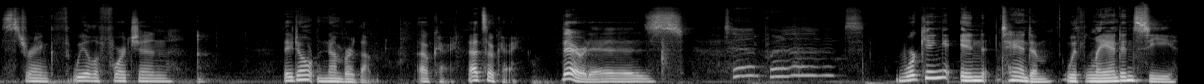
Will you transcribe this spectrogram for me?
Strength, Wheel of Fortune. They don't number them. Okay, that's okay. There it is. Temperance. Working in tandem with land and sea,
